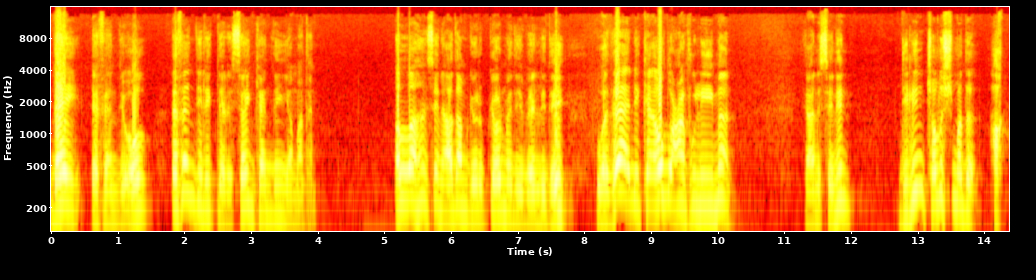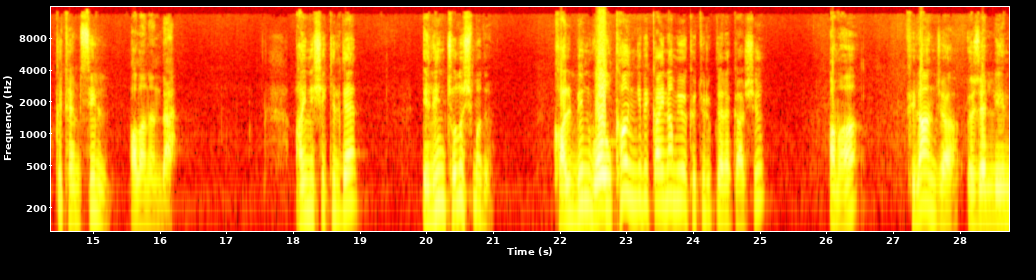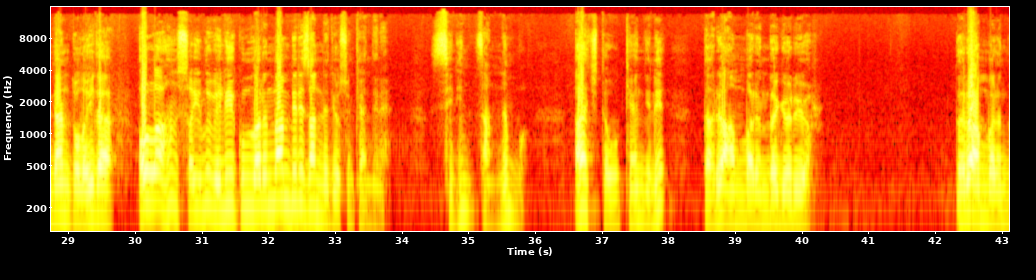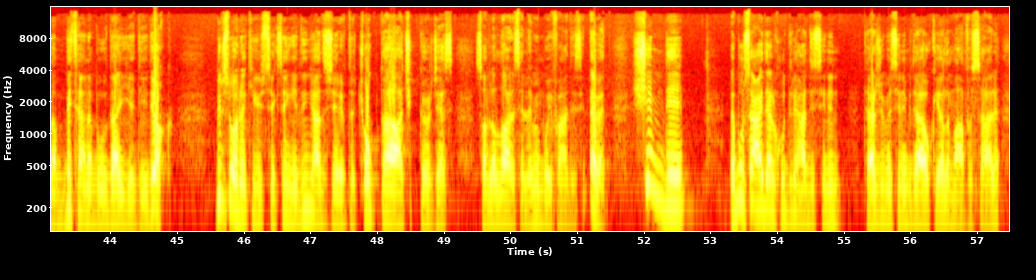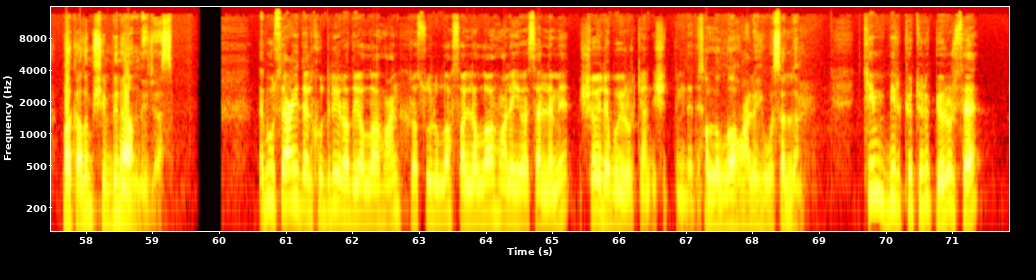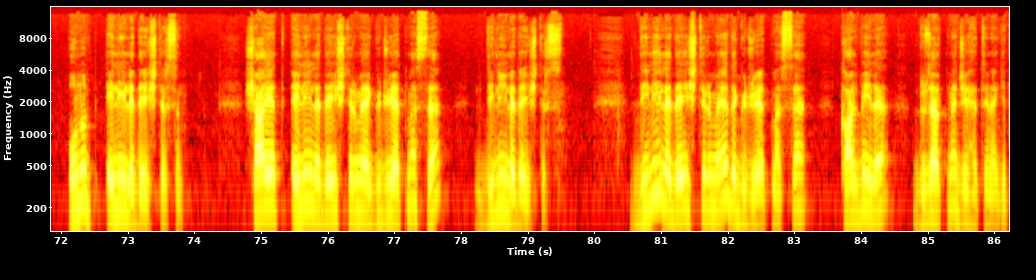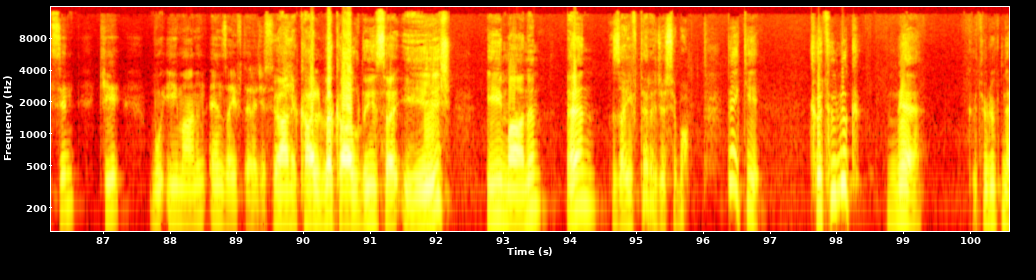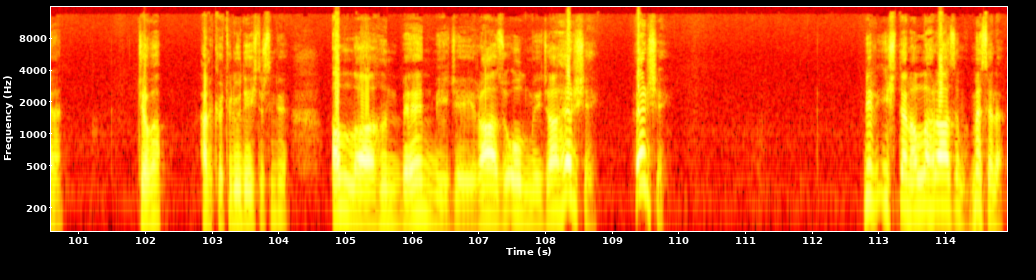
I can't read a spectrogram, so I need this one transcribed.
bey efendi ol. Efendilikleri sen kendin yamadın. Allah'ın seni adam görüp görmediği belli değil. وَذَٰلِكَ اَضْعَفُ الْا۪يمَانِ Yani senin dilin çalışmadı hakkı temsil alanında. Aynı şekilde elin çalışmadı. Kalbin volkan gibi kaynamıyor kötülüklere karşı. Ama filanca özelliğinden dolayı da Allah'ın sayılı veli kullarından biri zannediyorsun kendini. Senin zannın bu. Aç tavuk kendini darı ambarında görüyor. Darı ambarından bir tane buğday yediği de yok. Bir sonraki 187. hadis-i şerifte çok daha açık göreceğiz sallallahu aleyhi ve sellemin bu ifadesi. Evet, şimdi Ebu Said el-Hudri hadisinin tercümesini bir daha okuyalım Hafız Salih. Bakalım şimdi ne anlayacağız? Ebu Sa'id el-Hudri radıyallahu anh Resulullah sallallahu aleyhi ve sellemi şöyle buyururken işittim dedi. Sallallahu aleyhi ve sellem. Kim bir kötülük görürse onu eliyle değiştirsin. Şayet eliyle değiştirmeye gücü yetmezse diliyle değiştirsin. Diliyle değiştirmeye de gücü yetmezse kalbiyle düzeltme cihetine gitsin ki bu imanın en zayıf derecesi. Yani kalbe kaldıysa iş imanın en zayıf derecesi bu. Peki kötülük ne? Kötülük ne? Cevap hani kötülüğü değiştirsin diyor. Allah'ın beğenmeyeceği, razı olmayacağı her şey. Her şey. Bir işten Allah razı mı? Mesela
